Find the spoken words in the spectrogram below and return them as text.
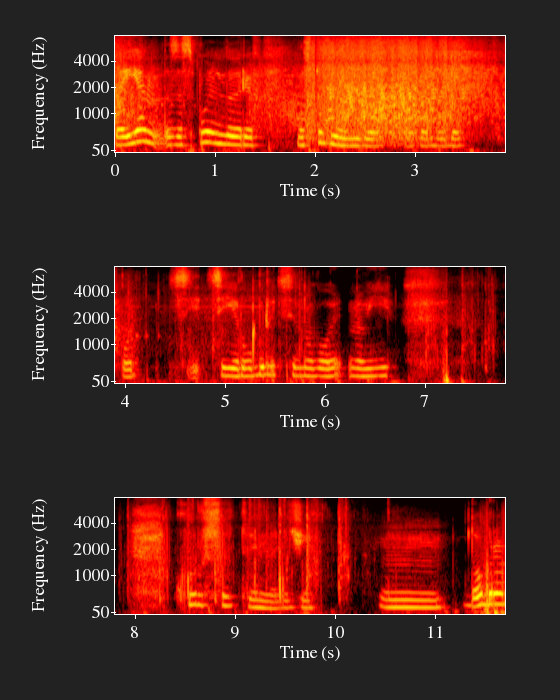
Та я заспойлерив наступне відео, яке буде по ці- цій рубриці нової, новій. Курси Technology. М, Добре.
